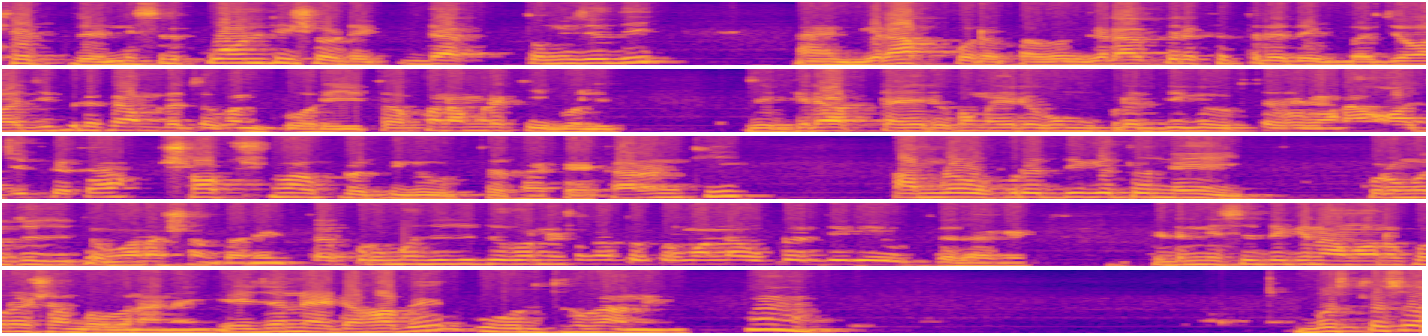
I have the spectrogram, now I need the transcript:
ক্ষেত্রে নিচের কোনটি সঠিক? দেখ, তুমি যদি গ্রাফ করে পাবো গ্রাফের ক্ষেত্রে দেখবা যে অজীব রেখা আমরা যখন করি, তখন আমরা কি বলি? যে গ্রাফটা এরকম এরকম উপরের দিকে উঠতে থাকে না। অজীব রেখা সবসময় উপরের দিকে উঠতে থাকে। কারণ কি? আমরা উপরের দিকে তো নেই। ক্রমযোজিত গণসংখ্যা নেই। তার ক্রমযোজিত গণসংখ্যা তো ক্রমান্বয়ে উপরের দিকে উঠতে থাকে। এটা নিচের দিকে নামানোর কোনো সম্ভাবনা নেই। এই জন্য এটা হবে ঊর্ধ্বগামী। হ্যাঁ বুঝতেছো?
